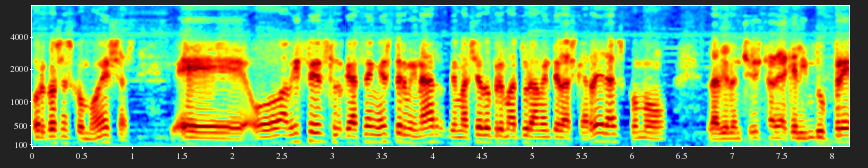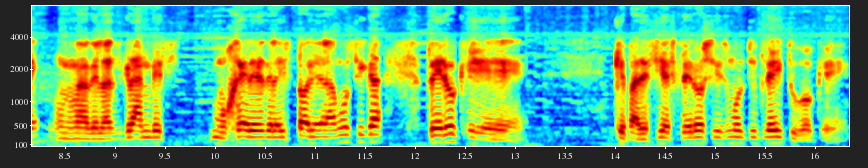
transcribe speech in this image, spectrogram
por cosas como esas. Eh, o a veces lo que hacen es terminar demasiado prematuramente las carreras, como la violonchelista de Jacqueline Dupré, una de las grandes mujeres de la historia de la música, pero que, que padecía esclerosis múltiple y tuvo que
